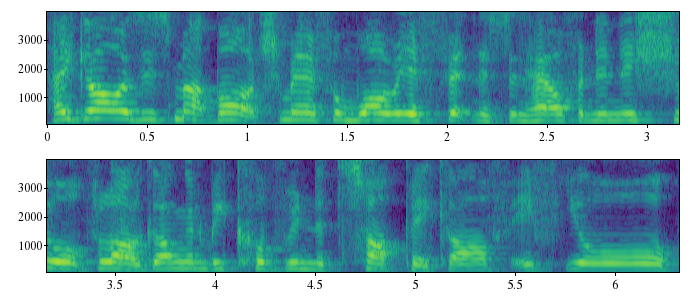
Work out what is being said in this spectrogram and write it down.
Hey guys, it's Matt Bartram here from Warrior Fitness and Health and in this short vlog I'm going to be covering the topic of if you're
